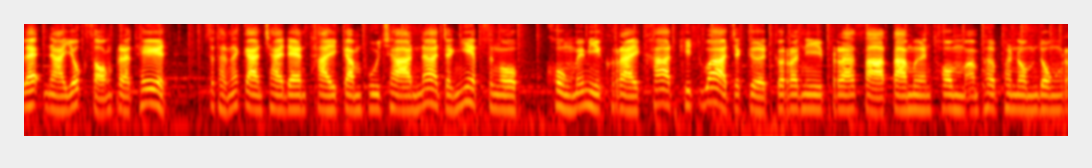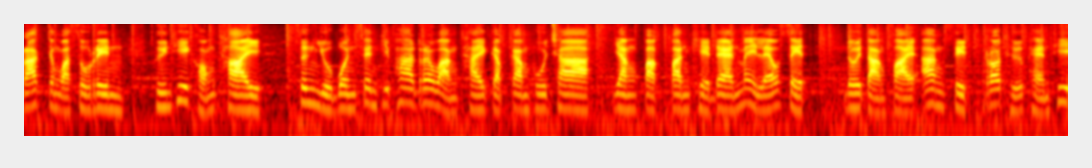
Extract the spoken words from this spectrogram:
และนายกสองประเทศ สถานการณ์ชายแดนไทยกัมพูชาน่าจะเงียบสงบ คงไม่มีใครคาดคิดว่าจะเกิดกรณีปราสาทตาเมืองทมอำเภอพนมดงรักจังหวัดสุรินทร์พื้นที่ของไทย ซึ่งอยู่บนเส้นพิพาทระหว่างไทยกับกัมพูชา ยังปักปันเขตแดนไม่แล้วเสร็จ โดยต่างฝ่ายอ้างสิทธิ์เพราะถือแผนที่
